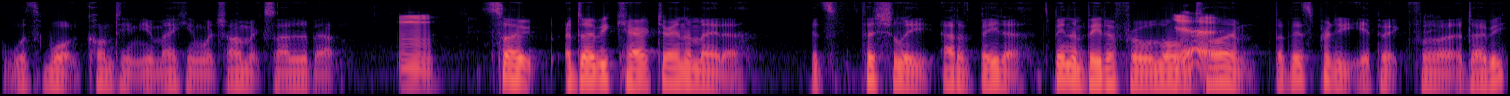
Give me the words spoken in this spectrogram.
with what content you're making, which I'm excited about. Mm. So, Adobe Character Animator, it's officially out of beta. It's been in beta for a long Yeah. time, but that's pretty epic for Adobe.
